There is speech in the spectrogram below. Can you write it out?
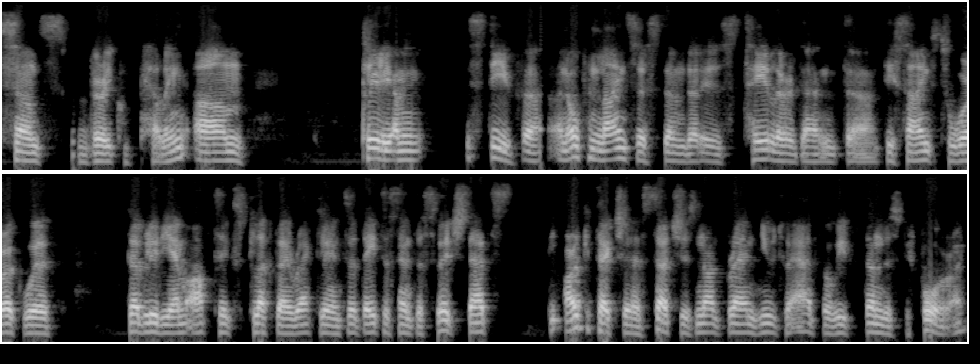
Sounds very compelling. Um, clearly, I mean, Steve, uh, an open line system that is tailored and uh, designed to work with WDM optics plugged directly into a data center switch, that's the architecture as such is not brand new to ADVA. We've done this before, right?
